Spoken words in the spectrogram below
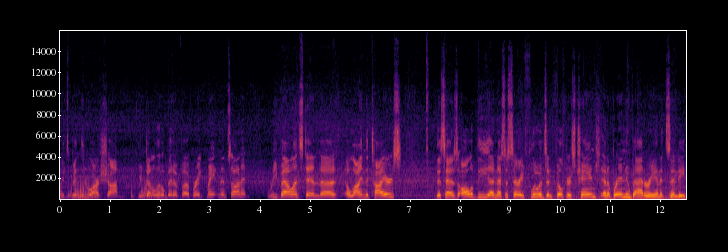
It's been through our shop. We've done a little bit of uh, brake maintenance on it, rebalanced and uh, aligned the tires. This has all of the uh, necessary fluids and filters changed and a brand new battery in it, Cindy.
